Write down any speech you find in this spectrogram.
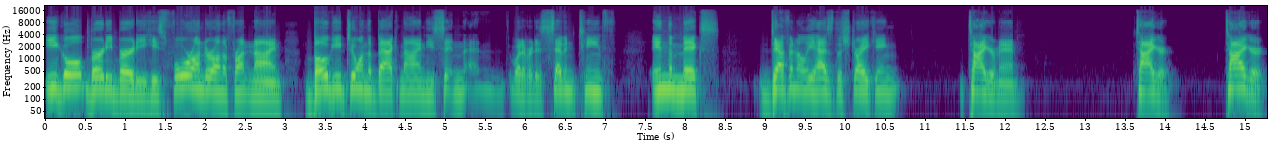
Eagle, birdie, birdie. He's four under on the front nine, bogey two on the back nine. He's sitting whatever it is, seventeenth in the mix. Definitely has the striking. Tiger, man. Tiger. Tiger.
